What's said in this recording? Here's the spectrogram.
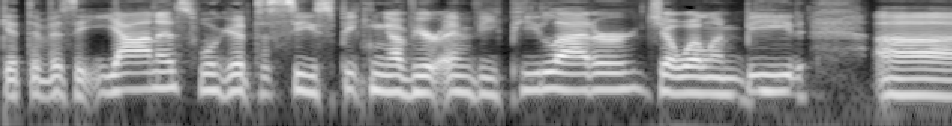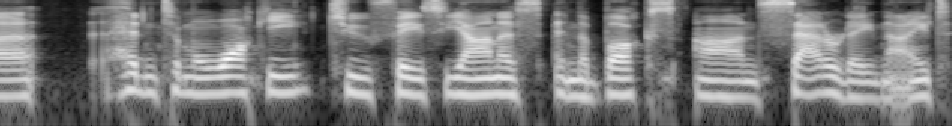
get to visit Giannis. We'll get to see, speaking of your MVP ladder, Joel Embiid. Uh, heading to Milwaukee to face Giannis and the Bucks on Saturday night.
